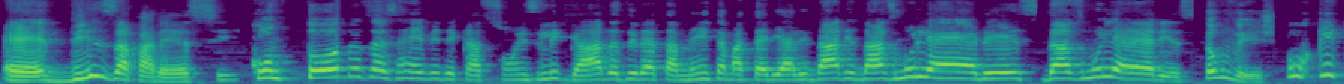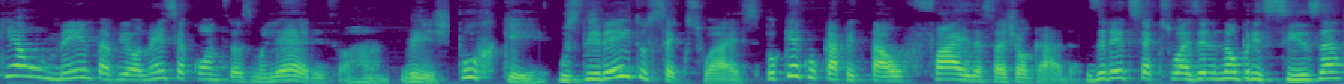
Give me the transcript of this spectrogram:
É, desaparece com todas as reivindicações ligadas diretamente à materialidade das mulheres, das mulheres. Então veja, por que que aumenta a violência contra as mulheres? Uhum. Veja, por quê? Os direitos sexuais. Por que que o capital faz essa jogada? Os direitos sexuais ele não precisa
